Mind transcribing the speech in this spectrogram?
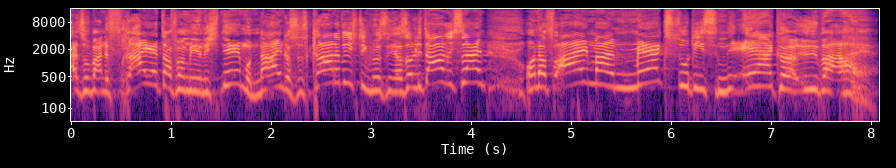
Also meine Freiheit darf man mir nicht nehmen und nein, das ist gerade wichtig, wir müssen ja solidarisch sein. Und auf einmal merkst du diesen Ärger überall.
